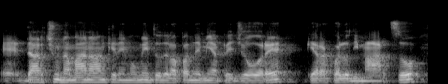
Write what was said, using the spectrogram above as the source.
eh, darci una mano anche nel momento della pandemia peggiore, che era quello di marzo.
